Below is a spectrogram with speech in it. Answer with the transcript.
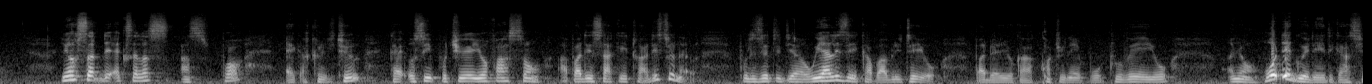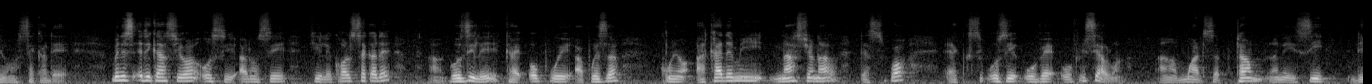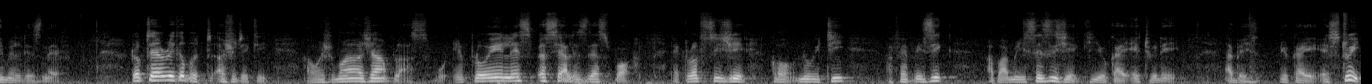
Il y a un centre d'excellence en sport et agriculture qui est aussi pour tuer une façon à partir de ça qui est traditionnel pour les étudiants réaliser capacités yo pendant yo continuer pour trouver un haut degré d'éducation secondaire. Ministre de l'Éducation aussi annoncé que l'école secondaire à Gozile est opérée à présent une académie nationale de sport et aussi ouvert officiellement en mois de septembre l'année ici 2019. Dr. Rigobert a ajouté que arrangement en place pour employer les spécialistes de sport et l'autre sujet comme nourriture, affaires physiques, parmi ces sujets qui ont été étudiés, qui ont été instruits.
